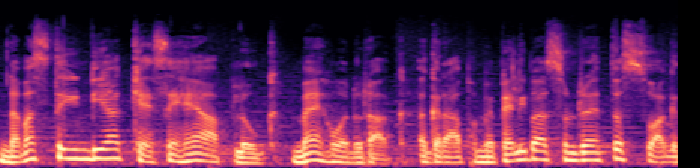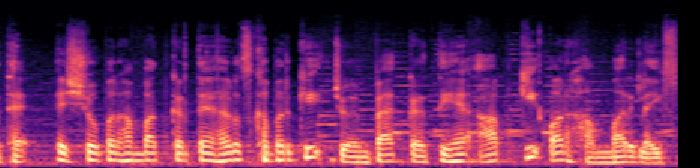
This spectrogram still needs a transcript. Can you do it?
नमस्ते इंडिया, कैसे हैं आप लोग? मैं हूँ अनुराग। अगर आप हमें पहली बार सुन रहे हैं तो स्वागत है। इस शो पर हम बात करते हैं हर उस खबर की जो इम्पैक्ट करती है आपकी और हमारी लाइफ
